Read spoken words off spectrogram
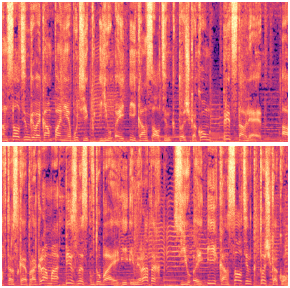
Консалтинговая компания «Бутик» uaeconsulting.com представляет. Авторская программа «Бизнес в Дубае и Эмиратах» с uaeconsulting.com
